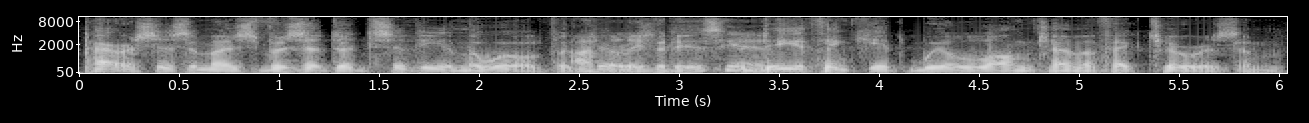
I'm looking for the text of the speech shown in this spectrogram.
Paris is the most visited city in the world for I tourists? believe it is, yes. Do you think it will long-term affect tourism?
